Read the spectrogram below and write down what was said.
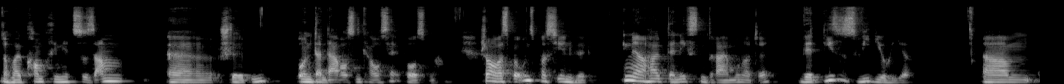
nochmal komprimiert zusammenstülpen äh, und dann daraus einen Karussellpost machen. Schau mal, was bei uns passieren wird. Innerhalb der nächsten drei Monate wird dieses Video hier ähm,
